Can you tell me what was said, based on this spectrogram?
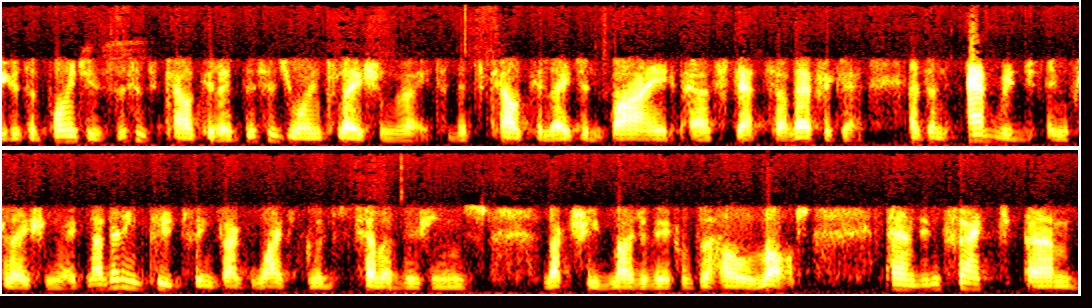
because the point is this is calculated, this is your inflation rate that's calculated by uh, Stat South Africa as an average inflation rate. Now, that includes things like white goods, televisions, luxury motor vehicles, a whole lot. And in fact, um,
